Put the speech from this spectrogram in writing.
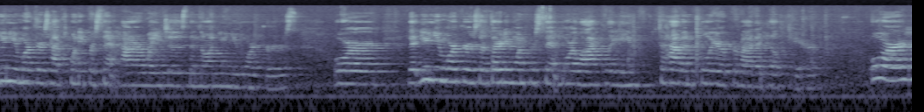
union workers have 20% higher wages than non-union workers, or that union workers are 31% more likely to have employer-provided health care, or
